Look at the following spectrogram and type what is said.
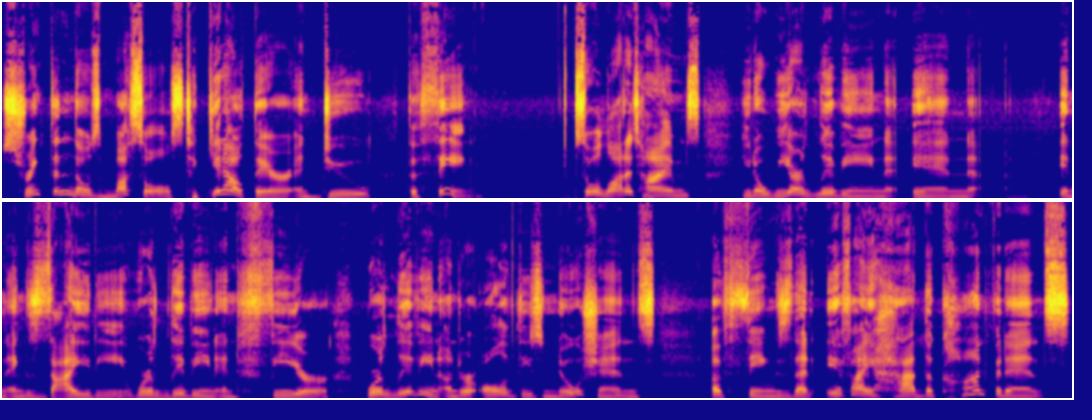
strengthen those muscles to get out there and do the thing. So a lot of times, you know, we are living in in anxiety. We're living in fear. We're living under all of these notions of things that if I had the confidence,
